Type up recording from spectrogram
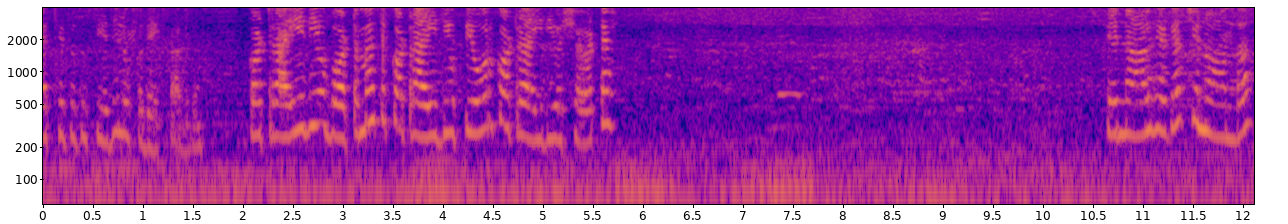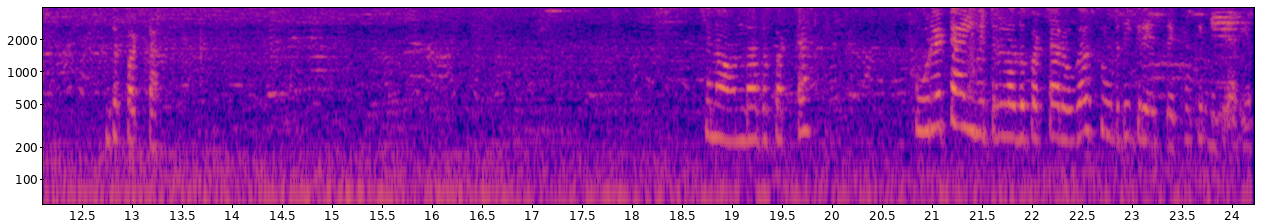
ਇੱਥੇ ਤੋਂ ਤੁਸੀਂ ਇਹਦੀ ਲੁੱਕ ਦੇਖ ਸਕਦੇ ਹੋ। ਕਟਰਾਈ ਦੀ ਉਹ ਬਾਟਮ ਹੈ ਤੇ ਕਟਰਾਈ ਦੀ ਉਹ ਪਿਓਰ ਕਟਰਾਈ ਦੀ ਉਹ ਸ਼ਰਟ ਹੈ। ਤੇ ਨਾਲ ਹੈਗਾ ਚਨੌਨ ਦਾ ਦੁਪੱਟਾ। ਚਨੌਨ ਦਾ ਦੁਪੱਟਾ। ਪੂਰੇ 2.5 ਮੀਟਰ ਦਾ ਦੁਪੱਟਾ ਰਹੂਗਾ। ਸੂਟ ਦੀ ਗ੍ਰੇਸ ਦੇਖੋ ਕਿੰਨੀ ਪਿਆਰੀ ਹੈ।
